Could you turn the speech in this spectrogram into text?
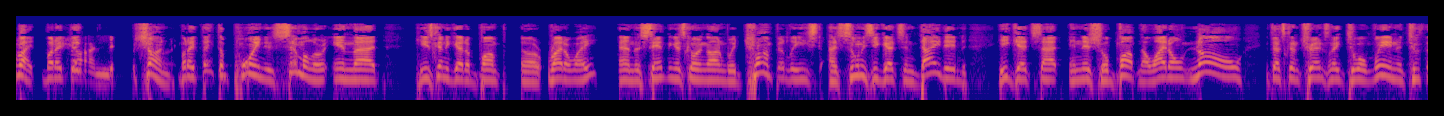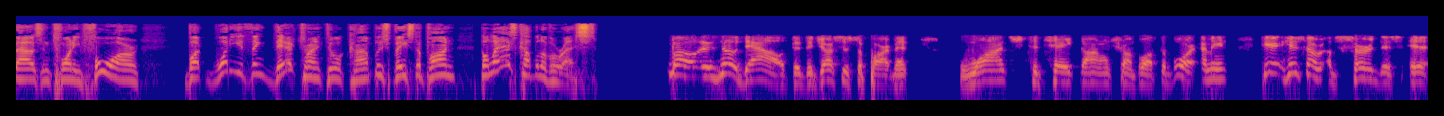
Right, but I think Shunned. shunned. But I think the point is similar in that he's going to get a bump uh, right away, and the same thing is going on with Trump. At least as soon as he gets indicted, he gets that initial bump. Now I don't know if that's going to translate to a win in 2024. But what do you think they're trying to accomplish based upon the last couple of arrests? Well, there's no doubt that the Justice Department wants to take Donald Trump off the board. I mean, here, here's how absurd this is.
